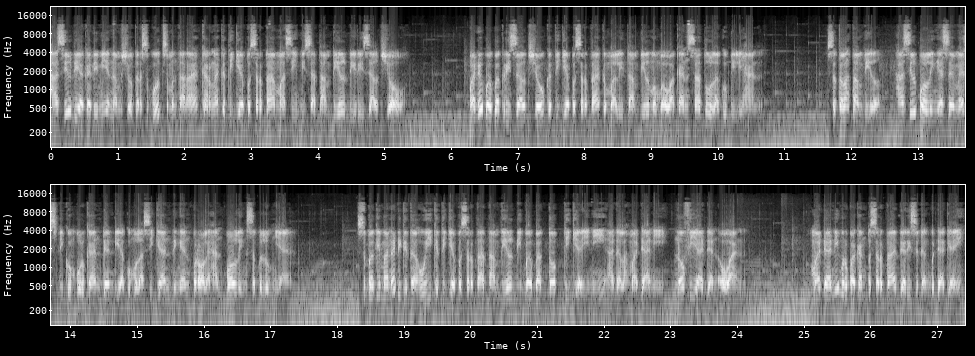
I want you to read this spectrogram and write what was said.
hasil di Akademi 6 show tersebut sementara karena ketiga peserta masih bisa tampil di result show. Pada babak result show ketiga peserta kembali tampil membawakan satu lagu pilihan. Setelah tampil, hasil polling SMS dikumpulkan dan diakumulasikan dengan perolehan polling sebelumnya. Sebagaimana diketahui ketiga peserta tampil di babak top 3 ini adalah Madani, Novia dan Owan. Madani merupakan peserta dari Sedang Bedagai,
